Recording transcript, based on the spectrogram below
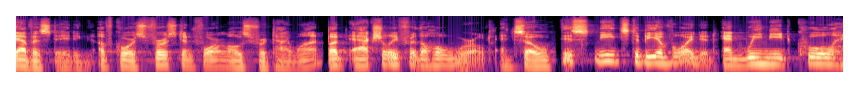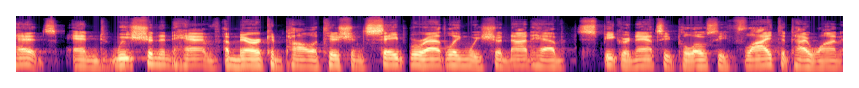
devastating, of course, first and foremost for Taiwan, but actually for the whole world. And so this needs to be avoided. And we need cool heads. And we shouldn't have American politicians saber rattling. We should not have Speaker Nancy Pelosi fly to Taiwan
